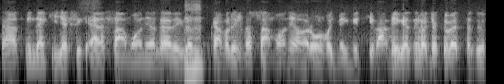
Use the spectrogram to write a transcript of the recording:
tehát mindenki igyekszik elszámolni az elvégzett uh-huh. munkával, és beszámolni arról, hogy még mit kíván végezni, vagy a következő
